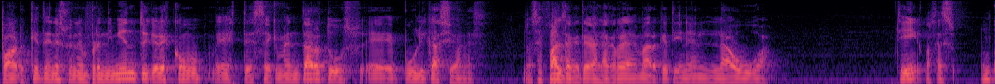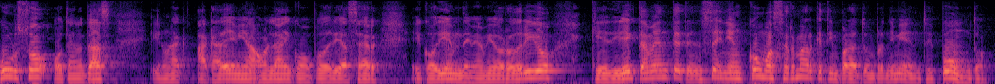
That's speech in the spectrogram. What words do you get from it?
Porque tenés un emprendimiento y querés como, este, segmentar tus eh, publicaciones. No hace falta que te hagas la carrera de marketing en la UBA. ¿Sí? O sea, es un curso o te anotás en una academia online como podría ser Ecodiem de mi amigo Rodrigo, que directamente te enseñan cómo hacer marketing para tu emprendimiento y punto.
